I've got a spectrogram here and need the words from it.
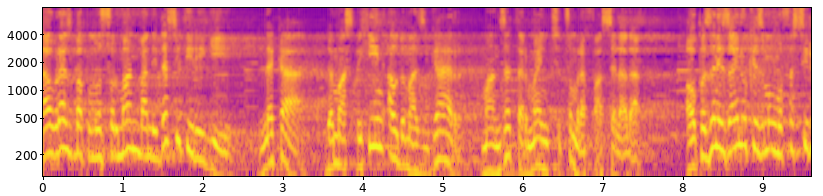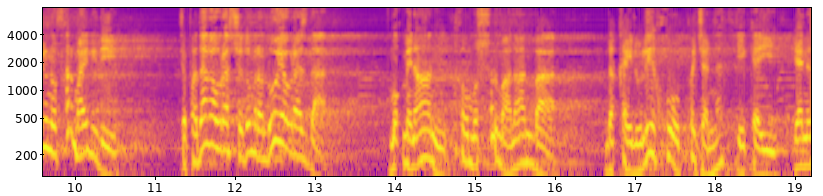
دا ورځ به په مسلمان باندې داسې تیریږي لکه د ماسپښین او د مازیګر مانځه ترمنځ چې څومره فاصله ده او په ځینې ځایونو کې زموږ مفسرینو فرمایلی دي چې په دغه ورځ چې دومره لویه ورځ ده مؤمنان او مسلمانان به د قیلولې خوب په جنت کې کوي یعنې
